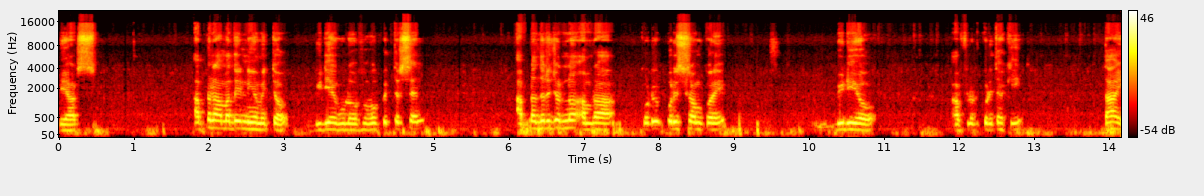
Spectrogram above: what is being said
বিয়ার্স আপনারা আমাদের নিয়মিত ভিডিওগুলো উপভোগ করতেছেন। আপনাদের জন্য আমরা কঠোর পরিশ্রম করে ভিডিও আপলোড করে থাকি। তাই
